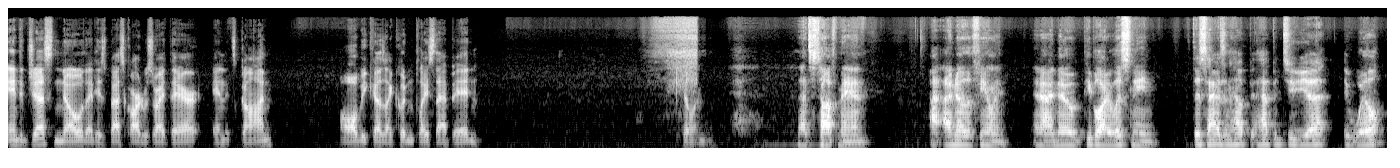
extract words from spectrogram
and to just know that his best card was right there and it's gone, all because I couldn't place that bid, killing me. That's tough, man. I, I know the feeling, and I know people are listening. This hasn't happened to you yet it will.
